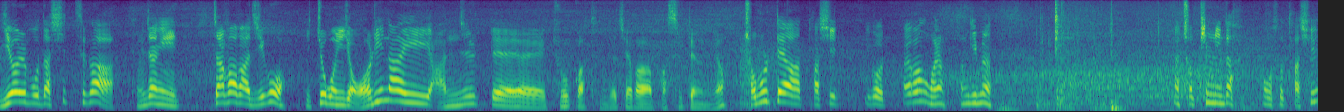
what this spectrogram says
2열보다 시트가 굉장히 작아 가지고 이쪽은 이제 어린아이 앉을 때 좋을 것 같은데 제가 봤을 때는요. 접을 때야 다시 이거 빨간 거 그냥 당기면 접힙니다. 하고서 다시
